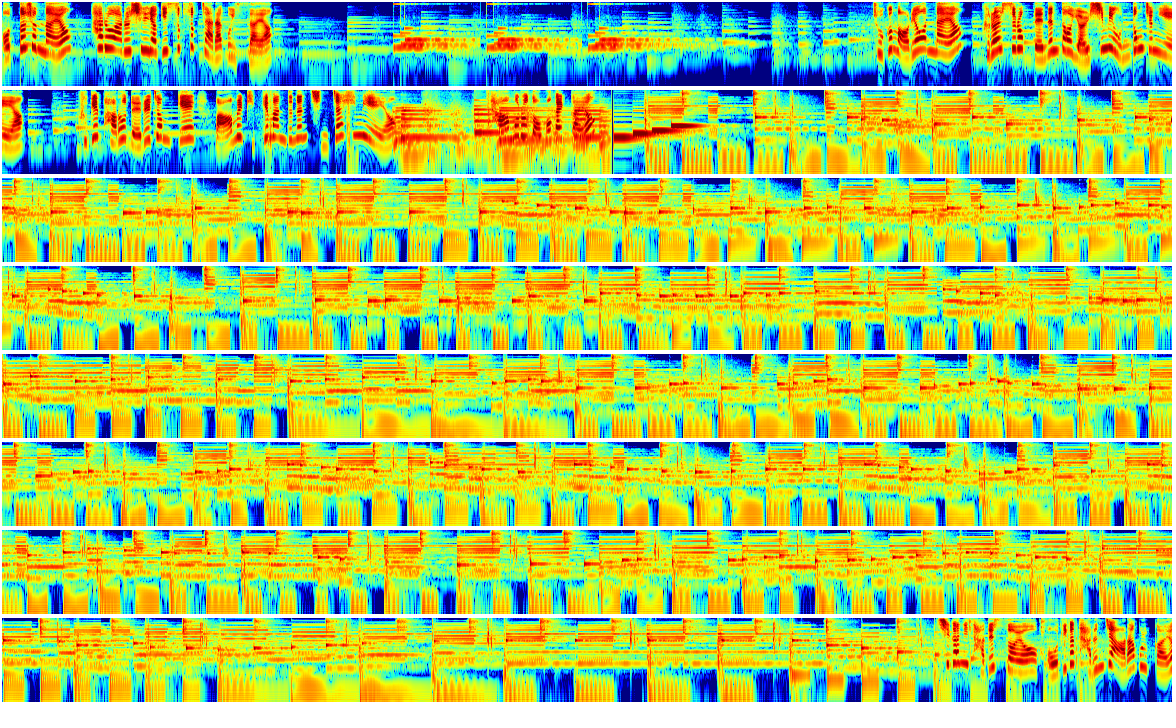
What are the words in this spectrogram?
어떠셨나요? 하루하루 실력이 쑥쑥 자라고 있어요. 조금 어려웠나요? 그럴수록 뇌는 더 열심히 운동 중이에요. 그게 바로 뇌를 젊게, 마음을 깊게 만드는 진짜 힘이에요. 다음으로 넘어갈까요? 시간이 다 됐어요. 어디가 다른지 알아볼까요?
